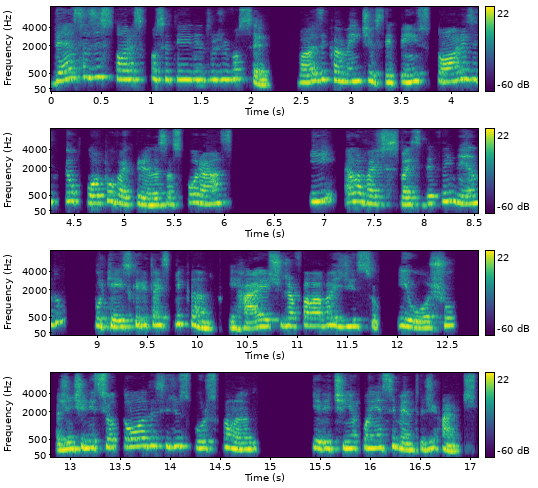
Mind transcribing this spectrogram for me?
dessas histórias que você tem dentro de você. Basicamente, você tem histórias e teu corpo vai criando essas coraças e ela vai, vai se defendendo, porque é isso que ele está explicando. Porque Reich já falava disso e Osho, a gente iniciou todo esse discurso falando que ele tinha conhecimento de Reich.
